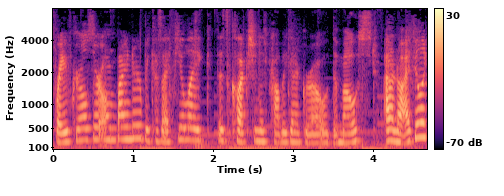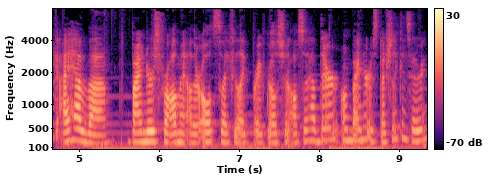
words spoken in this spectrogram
Brave Girls their own binder because I feel like this collection is probably going to grow the most. I don't know, I feel like I have uh, binders for all my other alts, so I feel like Brave Girls should also have their own binder, especially considering,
